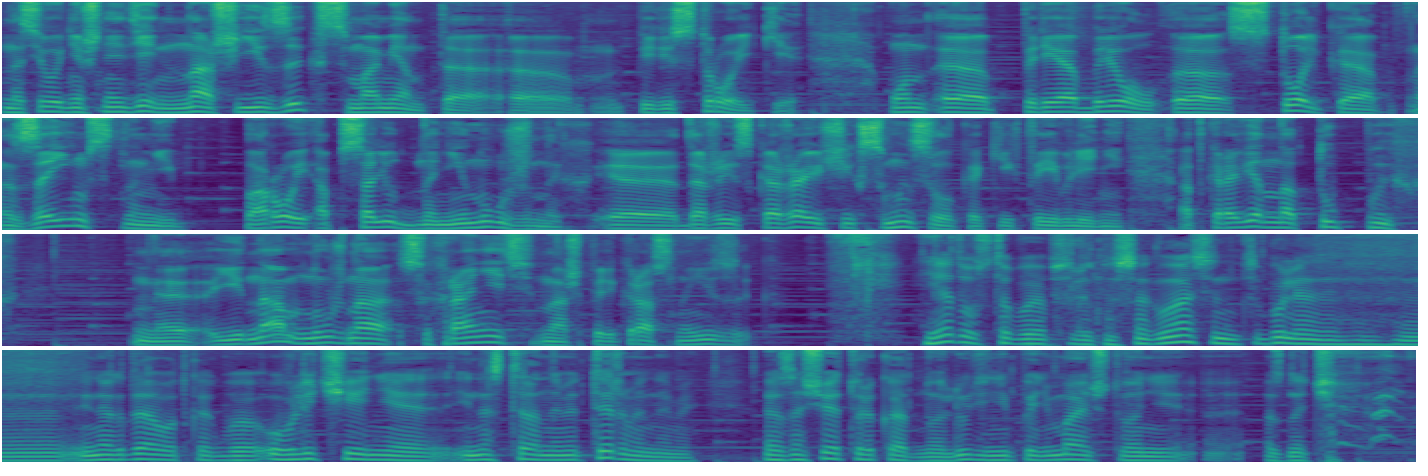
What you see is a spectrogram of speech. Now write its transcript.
на сегодняшний день наш язык с момента э, перестройки, он э, приобрел э, столько заимствований порой абсолютно ненужных, э, даже искажающих смысл каких-то явлений, откровенно тупых. Э, и нам нужно сохранить наш прекрасный язык. Я тут с тобой абсолютно согласен. Тем более, э, иногда вот как бы увлечение иностранными терминами означает только одно. Люди не понимают, что они означают.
